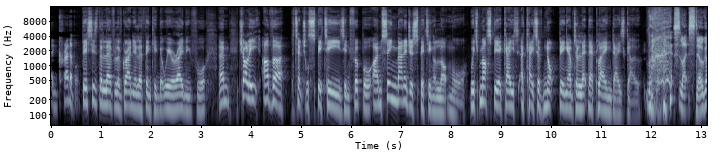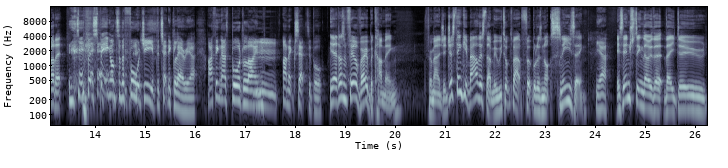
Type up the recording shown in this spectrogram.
incredible. This is the level of granular thinking that we were aiming for. Um, Charlie, other potential spittees in football, I'm seeing managers spitting a lot more, which must be a case a case of not being able to let their playing days go. it's like still got it. but spitting onto the 4G of the technical area, I think that's borderline unacceptable. Yeah, it doesn't feel very becoming for a manager. Just thinking about this, though, I mean, we talked about footballers not sneezing. Yeah. It's interesting, though, that they do.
